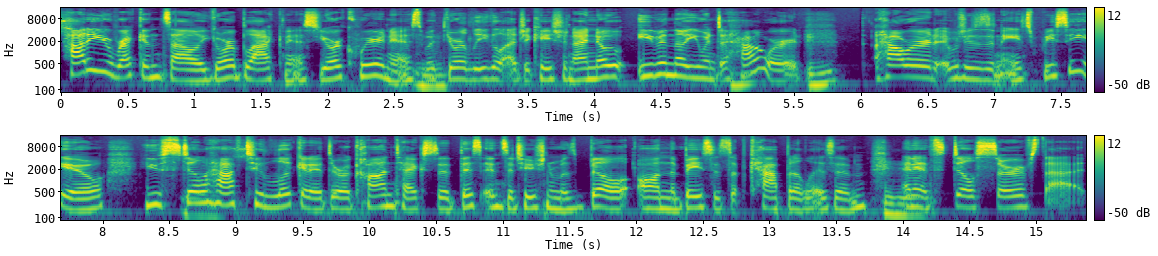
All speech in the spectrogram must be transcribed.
How do you reconcile your blackness, your queerness Mm-hmm. with your legal education? I know even though you went to Howard, Mm-hmm. Howard, which is an HBCU, you still have to look at it through a context that this institution was built on the basis of capitalism Mm-hmm. and it still serves that.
